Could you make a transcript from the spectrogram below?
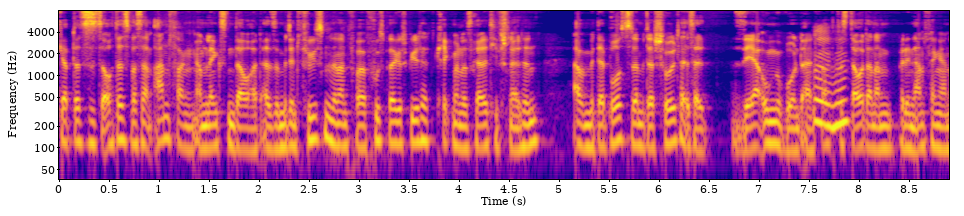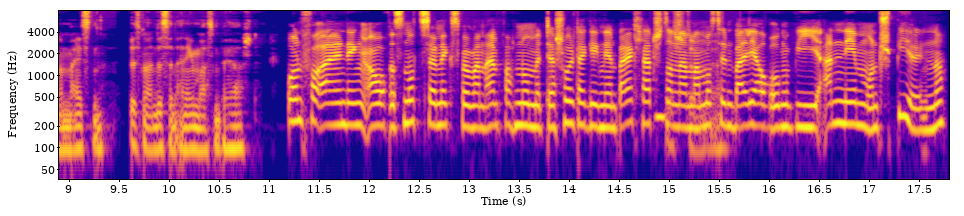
Ich glaube, das ist auch das, was am Anfang am längsten dauert. Also mit den Füßen, wenn man vorher Fußball gespielt hat, kriegt man das relativ schnell hin. Aber mit der Brust oder mit der Schulter ist halt sehr ungewohnt einfach. Mhm. Das dauert dann bei den Anfängern am meisten, bis man das dann einigermaßen beherrscht. Und vor allen Dingen auch, es nutzt ja nichts, wenn man einfach nur mit der Schulter gegen den Ball klatscht, das sondern stimmt, man muss ja. den Ball ja auch irgendwie annehmen und spielen, ne?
